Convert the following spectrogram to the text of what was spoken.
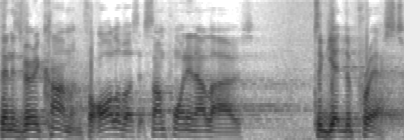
then it's very common for all of us at some point in our lives to get depressed.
